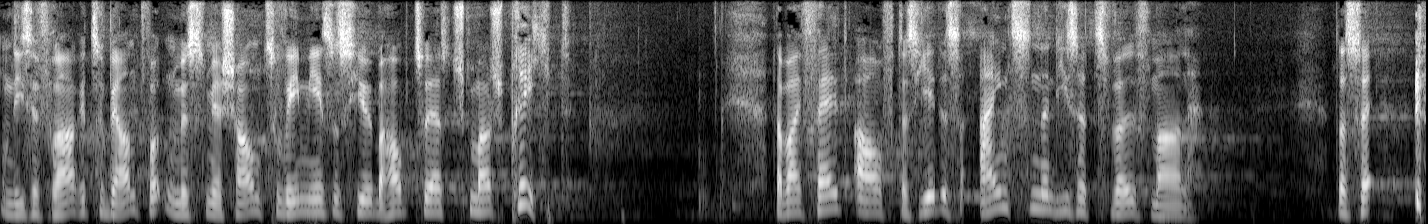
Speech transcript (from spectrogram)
Um diese Frage zu beantworten, müssen wir schauen, zu wem Jesus hier überhaupt zuerst mal spricht. Dabei fällt auf, dass jedes einzelne dieser zwölf Male, dass er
